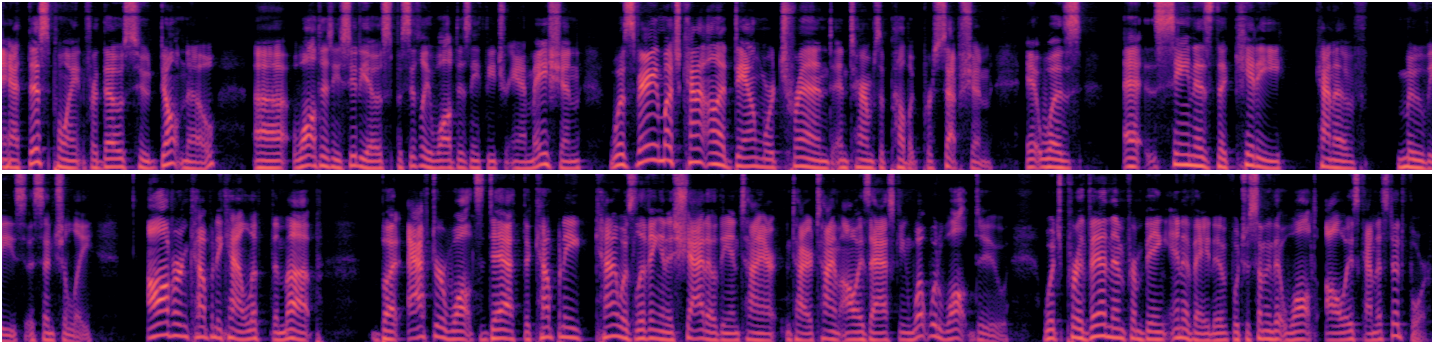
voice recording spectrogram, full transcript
And at this point, for those who don't know, uh, Walt Disney Studios, specifically Walt Disney Feature Animation, was very much kind of on a downward trend in terms of public perception. It was uh, seen as the kiddie kind of movies, essentially. Oliver and company kind of lifted them up, but after Walt's death, the company kind of was living in a shadow the entire entire time, always asking, "What would Walt do?" Which prevented them from being innovative, which was something that Walt always kind of stood for.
